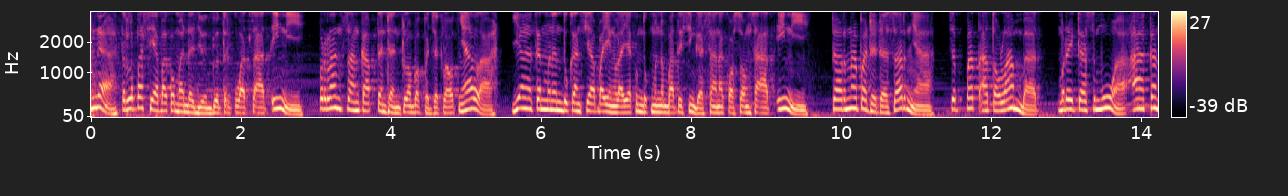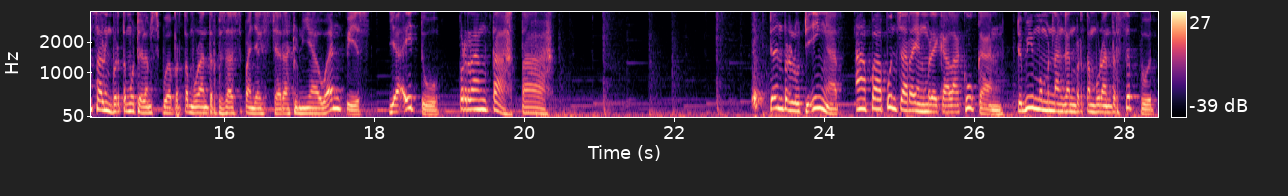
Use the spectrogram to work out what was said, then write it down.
Nah, terlepas siapa komandan Yonko terkuat saat ini, peran sang kapten dan kelompok bajak lautnya lah yang akan menentukan siapa yang layak untuk menempati singgasana kosong saat ini. Karena pada dasarnya, cepat atau lambat, mereka semua akan saling bertemu dalam sebuah pertemuan terbesar sepanjang sejarah dunia One Piece, yaitu Perang Tahta. Dan perlu diingat, apa pun cara yang mereka lakukan demi memenangkan pertempuran tersebut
